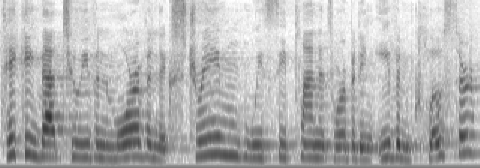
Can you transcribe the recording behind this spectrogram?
Taking that to even more of an extreme, we see planets orbiting even closer,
